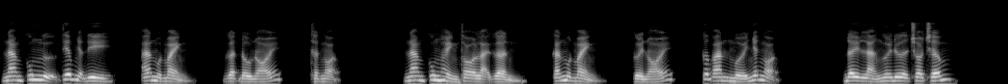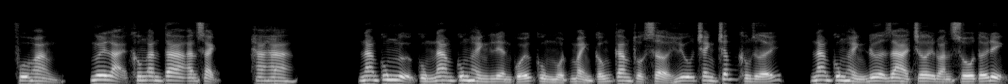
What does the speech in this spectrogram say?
Nam cung ngự tiếp nhận đi, ăn một mảnh, gật đầu nói, thật ngọt. Nam cung hành thò lại gần, cắn một mảnh, cười nói, cướp ăn mới nhất ngọt. Đây là ngươi đưa cho chấm. Phu hoàng, ngươi lại không ăn ta ăn sạch, ha ha. Nam cung ngự cùng Nam cung hành liền cuối cùng một mảnh cống cam thuộc sở hữu tranh chấp không giới, Nam cung hành đưa ra chơi đoán số tới định.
